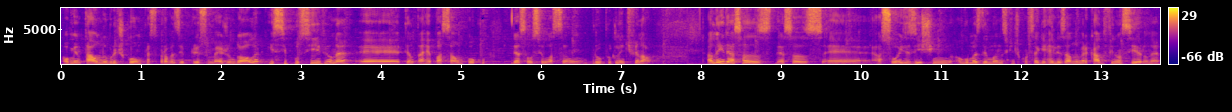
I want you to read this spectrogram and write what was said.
aumentar o número de compras para fazer preço médio em dólar e, se possível, né, é, tentar repassar um pouco dessa oscilação para o cliente final. Além dessas, dessas é, ações, existem algumas demandas que a gente consegue realizar no mercado financeiro, né?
